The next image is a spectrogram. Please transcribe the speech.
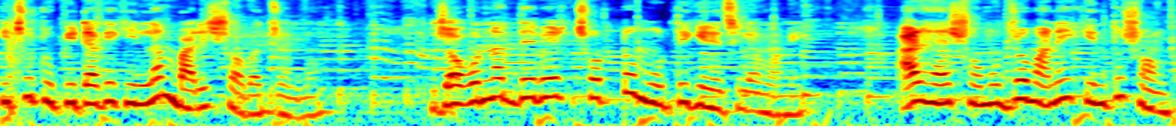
কিছু টুকিটাকি কিনলাম বাড়ির সবার জন্য। জগন্নাথ দেবের ছোট্ট মূর্তি কিনেছিলাম আমি। আর হ্যাঁ সমুদ্র মানেই কিন্তু শঙ্খ।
